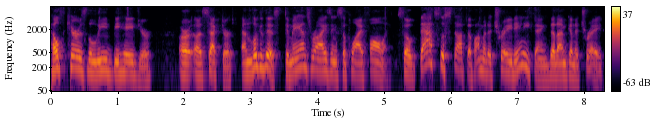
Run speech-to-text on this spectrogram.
Healthcare is the lead behavior or uh, sector. And look at this: demand's rising, supply falling. So that's the stuff. If I'm going to trade anything, that I'm going to trade.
